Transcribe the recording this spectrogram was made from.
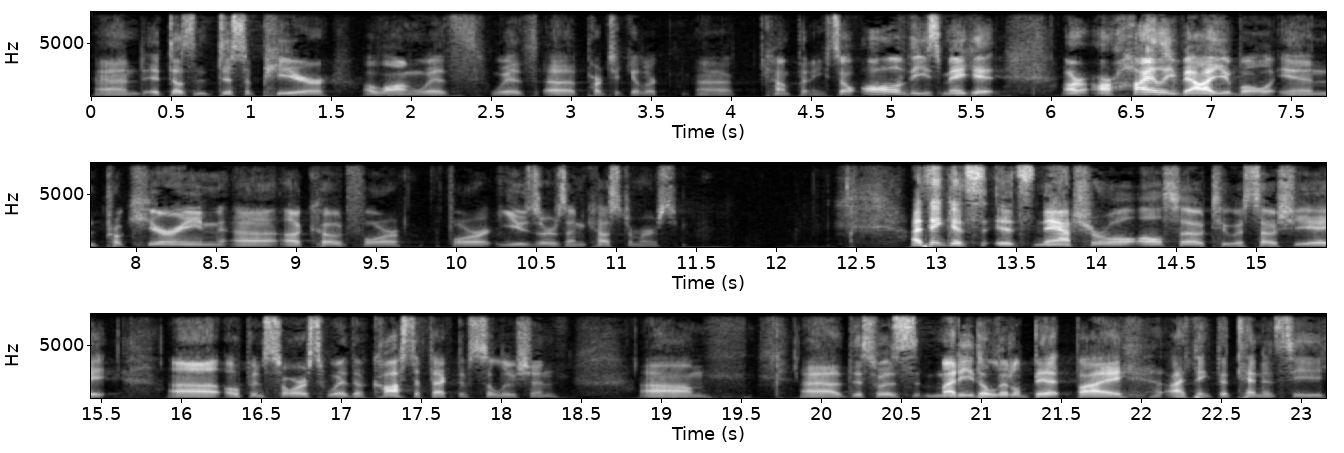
And it doesn't disappear along with with a particular uh, company. So all of these make it are, are highly valuable in procuring uh, a code for for users and customers I think it's it's natural also to associate uh, open source with a cost-effective solution. Um, uh, this was muddied a little bit by, I think, the tendency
